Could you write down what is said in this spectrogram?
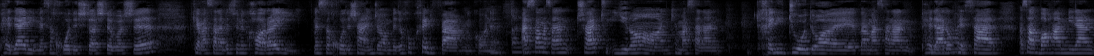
پدری مثل خودش داشته باشه که مثلا بتونه کارایی مثل خودش انجام بده خب خیلی فرق می‌کنه آره. اصلا مثلا شاید تو ایران که مثلا خیلی جداه و مثلا پدر و. پسر مثلا با هم میرن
